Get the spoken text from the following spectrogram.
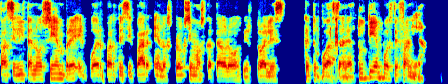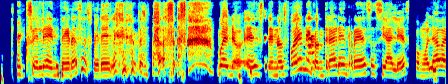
facilítanos siempre el poder participar en los próximos catálogos virtuales que tú puedas tener. Tu tiempo, Estefanía. Excelente, gracias Perel, te pasas. Bueno, este, nos pueden encontrar en redes sociales como Lava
